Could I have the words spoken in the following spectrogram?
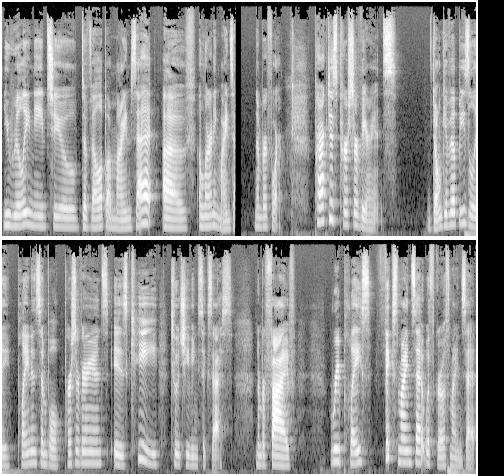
You really need to develop a mindset of a learning mindset. Number four, practice perseverance. Don't give up easily. Plain and simple. Perseverance is key to achieving success. Number five, replace fixed mindset with growth mindset.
